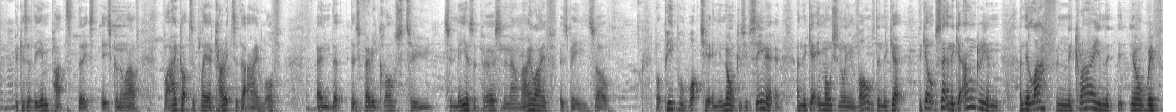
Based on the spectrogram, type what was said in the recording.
mm-hmm. because of the impact that it's it's going to have. But I got to play a character that I love, mm-hmm. and that, that's very close to to me as a person and how my life has been. So, but people watch it and you know because you've seen it, and they get emotionally involved and they get they get upset and they get angry and and they laugh and they cry and they, you know with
